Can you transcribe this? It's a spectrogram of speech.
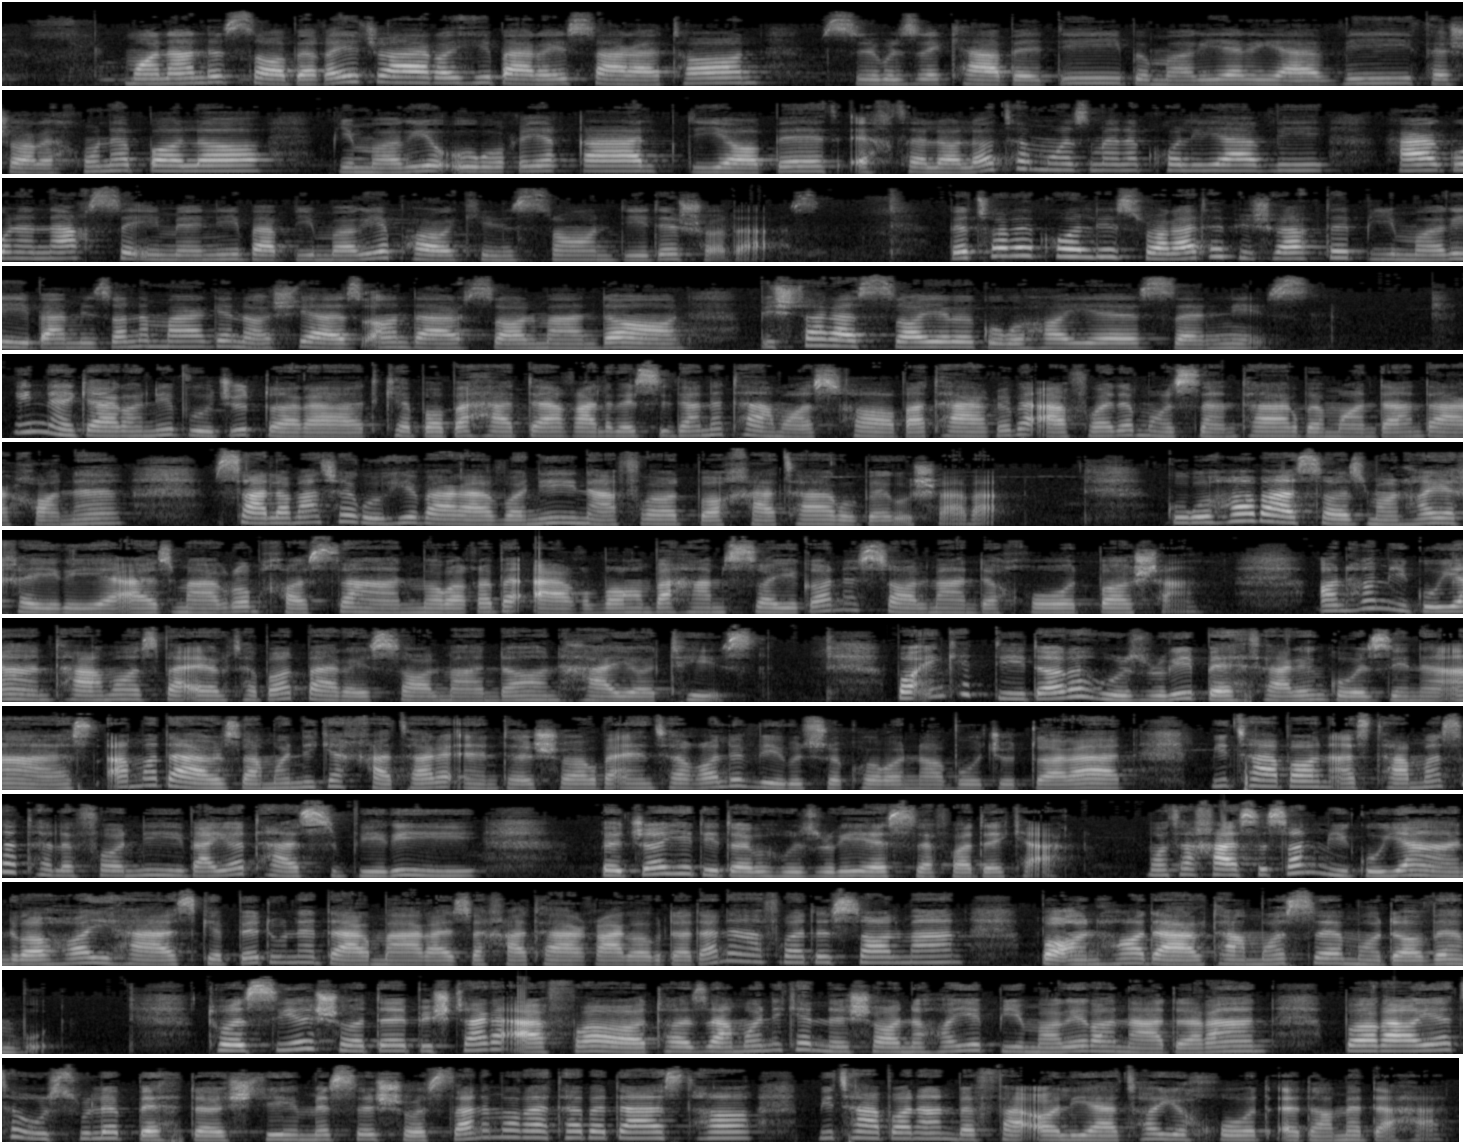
مانند سابقه جراحی برای سرطان، سیروز کبدی، بیماری ریوی، فشار خون بالا، بیماری عروقی قلب، دیابت، اختلالات مزمن کلیوی، هر گونه نقص ایمنی و بیماری پارکینسون دیده شده است. به طور کلی سرعت پیشرفت بیماری و میزان مرگ ناشی از آن در سالمندان بیشتر از سایر گروه های سنی است. این نگرانی وجود دارد که با به حداقل رسیدن ها و ترغیب افراد مسنتر به ماندن در خانه سلامت روحی و روانی این افراد با خطر روبرو شود گروه ها و سازمان های خیریه از مردم خواستند مراقب اقوام و همسایگان سالمند خود باشند. آنها می‌گویند تماس و ارتباط برای سالمندان حیاتی است. با اینکه دیدار حضوری بهترین گزینه است اما در زمانی که خطر انتشار و انتقال ویروس کرونا وجود دارد می توان از تماس تلفنی و یا تصویری به جای دیدار حضوری استفاده کرد. متخصصان می‌گویند راههایی هست که بدون در معرض خطر قرار دادن افراد سالمند با آنها در تماس مداوم بود. توصیه شده بیشتر افراد تا زمانی که نشانه های بیماری را ندارند با رعایت اصول بهداشتی مثل شستن مرتب دستها می توانند به فعالیت های خود ادامه دهد.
